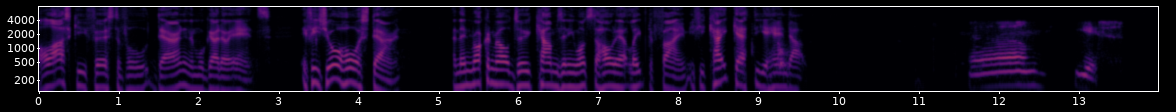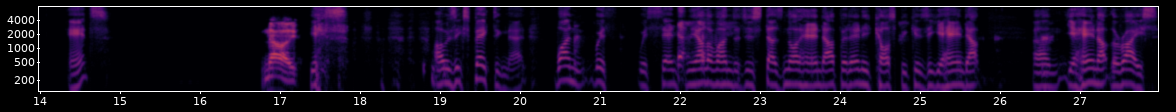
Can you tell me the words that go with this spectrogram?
I'll ask you first of all, Darren, and then we'll go to Ants. If he's your horse, Darren, and then Rock and Roll Do comes and he wants to hold out Leap to Fame, if you Kate Gath, do your hand up? Um, yes. Ants? No. Yes. I was expecting that. One with with sense, and the other one that just does not hand up at any cost because you hand up, um, you hand up the race.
